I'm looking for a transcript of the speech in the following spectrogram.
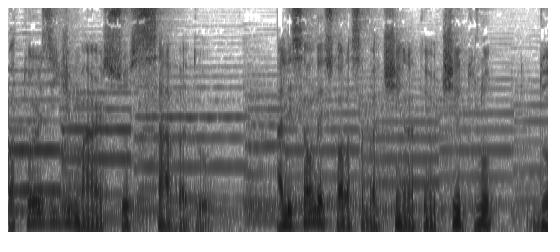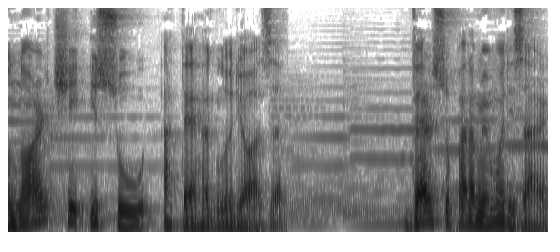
14 de março, sábado. A lição da escola sabatina tem o título Do Norte e Sul a Terra Gloriosa. Verso para memorizar.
